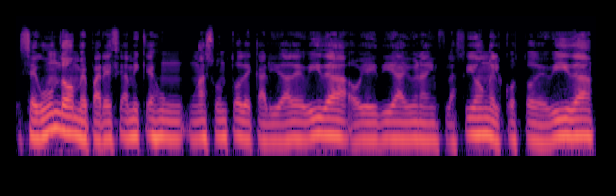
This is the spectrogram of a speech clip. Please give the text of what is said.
Segundo, me parece a mí que es un, un asunto de calidad de vida. Hoy en día hay una inflación, el costo de vida,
